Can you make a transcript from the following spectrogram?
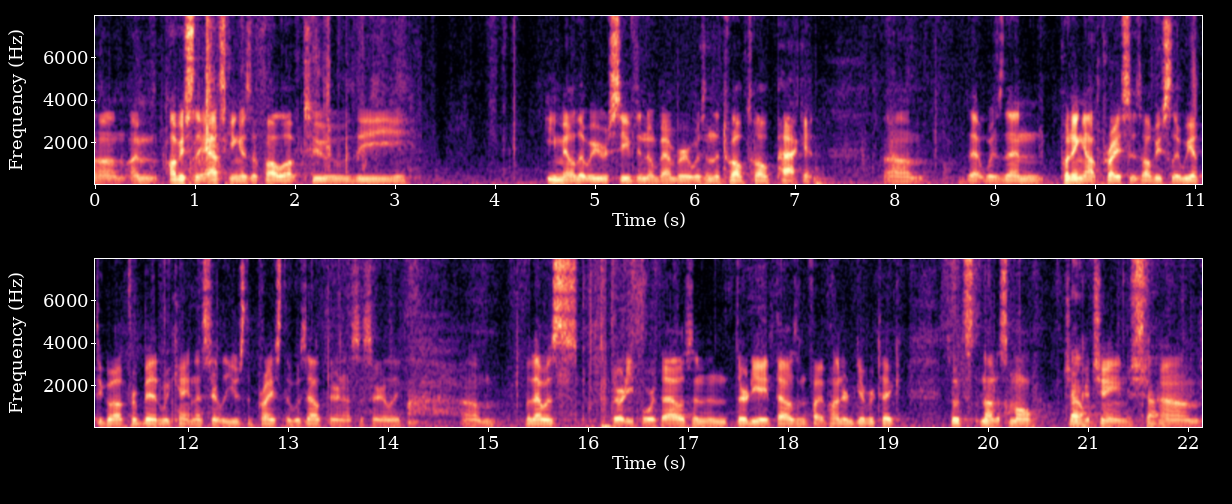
Um, I'm obviously asking as a follow-up to the email that we received in November, it was in the 1212 packet, um, that was then putting out prices. Obviously, we have to go out for bid, we can't necessarily use the price that was out there necessarily. Um, But that was 34,000 and 38,500, give or take. So it's not a small chunk No, of change. not. Um,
